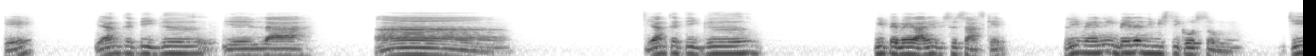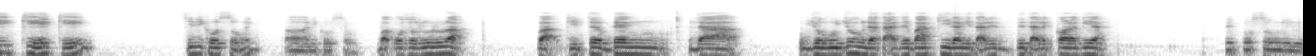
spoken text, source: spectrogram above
Okay. Yang ketiga Ialah ah, Yang ketiga Ni pen merah ni susah sikit. Remaining balance ni mesti kosong. J, K, Sini kosong ni. Ah, Ni kosong. Buat kosong dulu lah. Sebab kita bank dah Ujung-ujung dah tak ada baki lagi, tak ada, dia tak ada call lagi lah. Dia kosong dulu.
